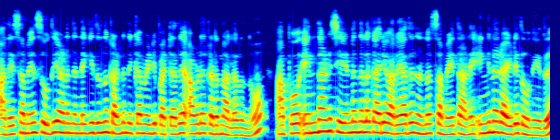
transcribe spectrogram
അതേസമയം സുതിയാണെന്നുണ്ടെങ്കിൽ ഇതൊന്നും കണ്ടു നിൽക്കാൻ വേണ്ടി പറ്റാതെ അവിടെ കിടന്ന് അലറുന്നു. അപ്പോൾ എന്താണ് ചെയ്യേണ്ടതെന്നുള്ള കാര്യം അറിയാതെ നിന്ന സമയത്താണ് ഇങ്ങനെ ഒരു ഐഡിയ തോന്നിയത്.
